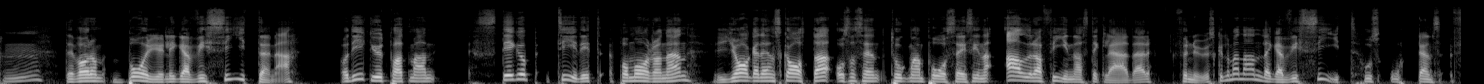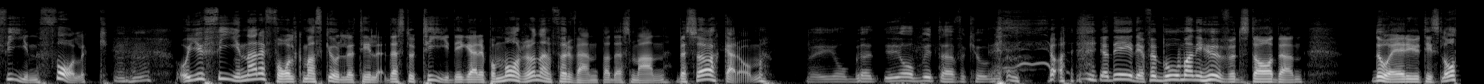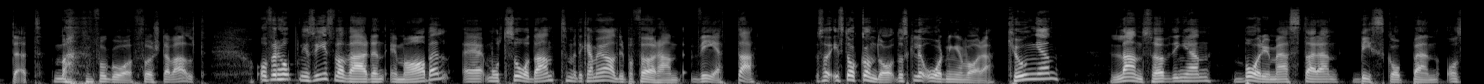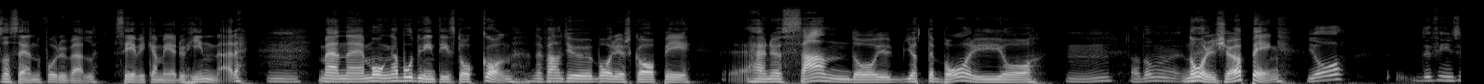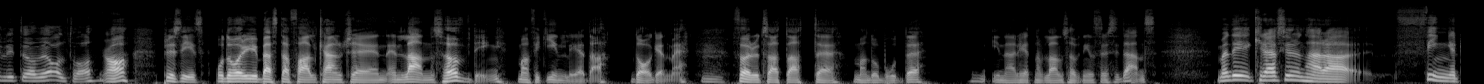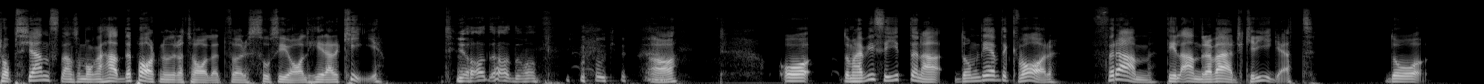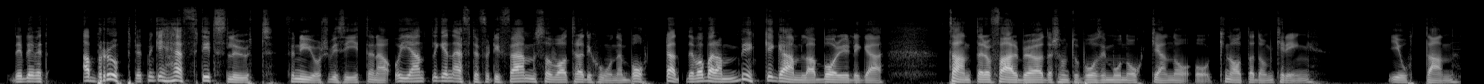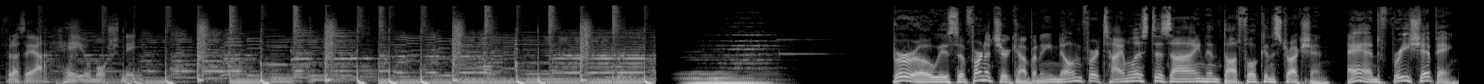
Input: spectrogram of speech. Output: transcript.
Det var de borgerliga visiterna. Och det gick ut på att man steg upp tidigt på morgonen, jagade en skata och så sen tog man på sig sina allra finaste kläder. För nu skulle man anlägga visit hos ortens finfolk. Och ju finare folk man skulle till, desto tidigare på morgonen förväntades man besöka dem. Det är jobbigt, det är jobbigt det här för kungen. Ja, ja, det är det, för bor man i huvudstaden då är det ju till slottet man får gå först av allt. Och förhoppningsvis var världen emabel eh, mot sådant, men det kan man ju aldrig på förhand veta. Så i Stockholm då, då skulle ordningen vara kungen, landshövdingen, borgmästaren, biskopen och så sen får du väl se vilka mer du hinner. Men eh, många bodde ju inte i Stockholm. Det fanns ju borgerskap i eh, Härnösand och Göteborg och Mm. Ja, de, Norrköping. Ja, det finns ju lite överallt va? Ja, precis. Och då var det ju i bästa fall kanske en, en landshövding man fick inleda dagen med. Förutsatt att eh, man då bodde i närheten av landshövdingens residens. Men det krävs ju den här eh, fingertoppskänslan som många hade på 1800-talet för social hierarki. Ja, det hade man. Ja. Och de här visiterna, de levde kvar fram till andra världskriget. Då det blev ett abrupt, ett mycket häftigt slut för nyårsvisiterna och egentligen efter 45 så var traditionen borta. Det var bara mycket gamla borgerliga tanter och farbröder som tog på sig monokeln och, och knatade omkring i ottan för att säga hej och morsning. Burrow is a furniture company known for timeless design and thoughtful construction and free shipping,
